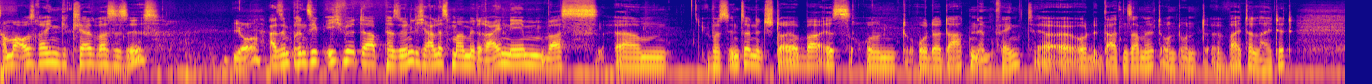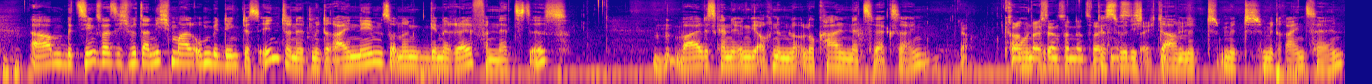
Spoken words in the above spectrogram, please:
haben wir ausreichend geklärt, was es ist? Ja. Also im Prinzip, ich würde da persönlich alles mal mit reinnehmen, was ähm, übers Internet steuerbar ist und oder Daten empfängt äh, oder Daten sammelt und, und äh, weiterleitet. Ähm, beziehungsweise ich würde da nicht mal unbedingt das Internet mit reinnehmen, sondern generell vernetzt ist. Weil das kann ja irgendwie auch in einem lo lokalen Netzwerk sein. Ja. Gerade Und bei Sensornetzwerken Das würde ich da mit, mit, mit reinzählen.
